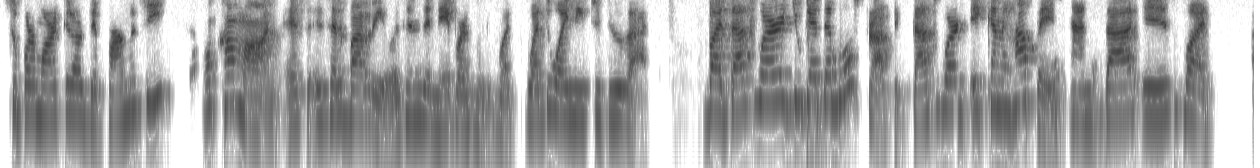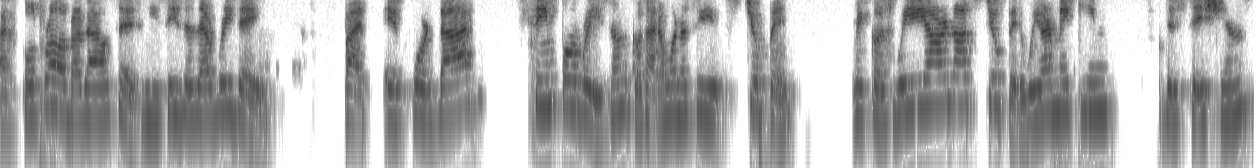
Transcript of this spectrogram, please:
supermarket or the pharmacy Oh, come on. It's, it's el barrio. It's in the neighborhood. What, what do I need to do that? But that's where you get the most traffic. That's where it can happen. And that is what, as Corporal Alvarado says, he sees it every day. But if for that simple reason, because I don't want to see it stupid, because we are not stupid, we are making decisions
